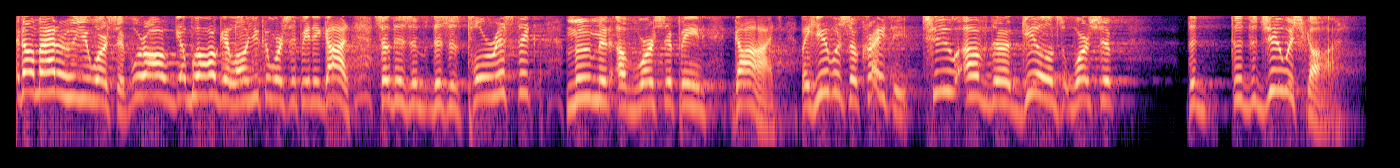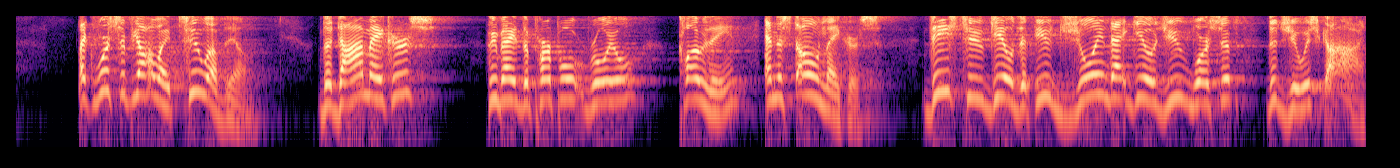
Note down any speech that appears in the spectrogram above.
It don't matter who you worship. We're all we'll all get along. You can worship any god. So there's a, this is pluralistic movement of worshiping gods. But here was so crazy. Two of the guilds worship the, the, the Jewish God. Like worship Yahweh, two of them. The dye makers who made the purple royal clothing and the stone makers. These two guilds, if you join that guild, you worship the Jewish God.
